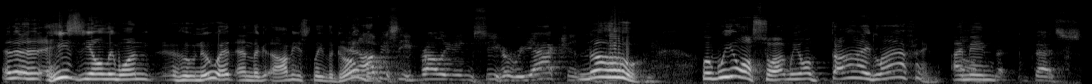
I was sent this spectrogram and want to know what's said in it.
And uh, he's the only one who knew it, and the, obviously the girl. And obviously, he probably didn't see her reaction. No, but we all saw it. We all died laughing. I Oh, mean, that- that's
